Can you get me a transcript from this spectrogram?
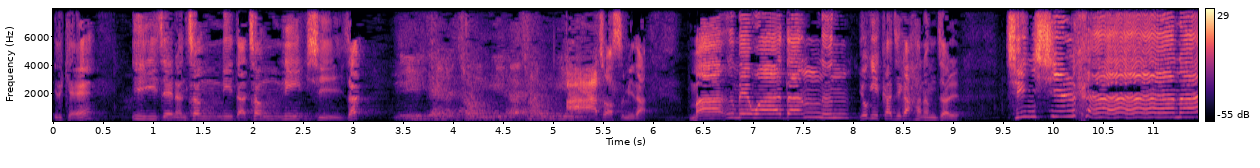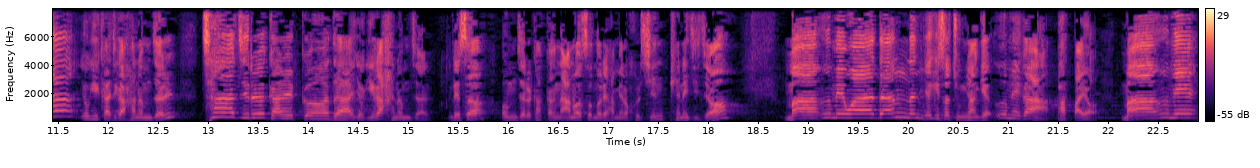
이렇게 이제는 정리다 정리 시작. 이제는 정리다 정리. 아 좋습니다. 마음에 와닿는 여기까지가 한 음절. 진실 하나 여기까지가 한 음절. 찾으러 갈 거다 여기가 한 음절. 그래서 음절을 각각 나눠서 노래하면 훨씬 편해지죠. 마음에 와닿는 여기서 중요한 게 음해가 바빠요. 마음에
